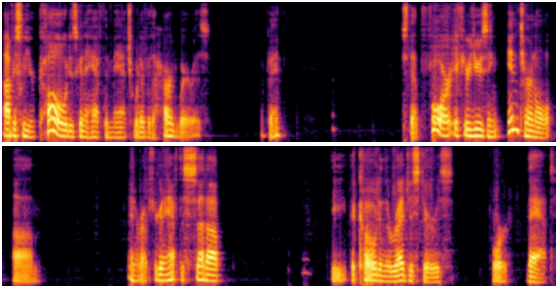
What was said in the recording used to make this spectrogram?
Obviously, your code is going to have to match whatever the hardware is, okay? Step four, if you're using internal um, interrupts, you're going to have to set up the, the code and the registers for that.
